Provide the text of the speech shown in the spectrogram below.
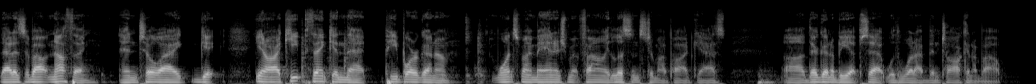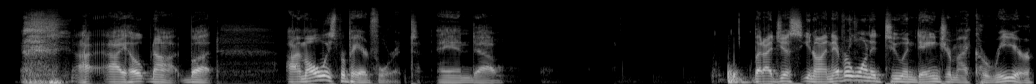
that is about nothing until I get, you know, I keep thinking that people are going to, once my management finally listens to my podcast, uh, they're going to be upset with what I've been talking about. I, I, hope not, but I'm always prepared for it. And, uh, but I just, you know, I never wanted to endanger my career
